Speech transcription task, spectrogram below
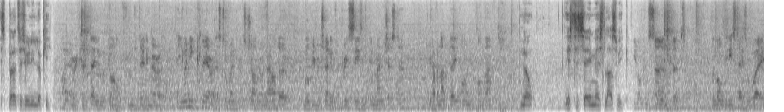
Spurs is really lucky. Hi Erica, Daniel McDonald from the Daily Mirror. Are you any clearer as to when Cristiano Ronaldo will be returning for pre-season in Manchester? Do you have an update on, on that? No, it's the same as last week. You're not concerned that the longer he stays away,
